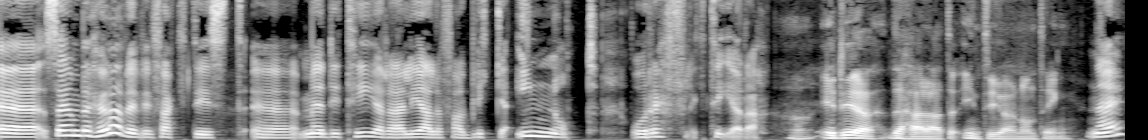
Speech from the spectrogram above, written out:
Eh, sen behöver vi faktiskt eh, meditera eller i alla fall blicka inåt och reflektera. Ja. Är det det här att inte göra någonting? Nej,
